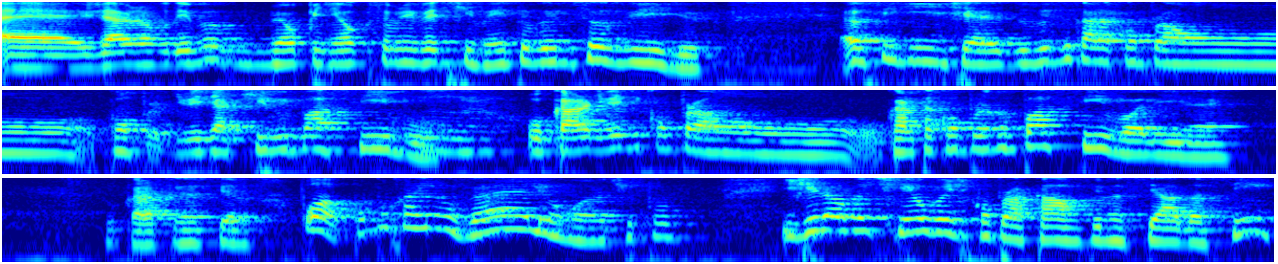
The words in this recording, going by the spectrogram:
É, já mudei meu- minha opinião sobre investimento vendo seus vídeos. é o seguinte, é, de vez o cara comprar um. Compra, de vez ativo e passivo. Hum. O cara, de vez de comprar um. O cara tá comprando um passivo ali, né? O cara financiando. Pô, compra um carrinho velho, mano. Tipo. E geralmente quem eu vejo comprar carro financiado assim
